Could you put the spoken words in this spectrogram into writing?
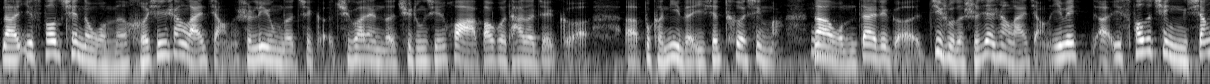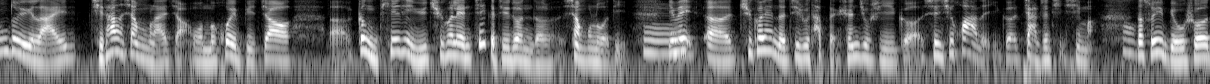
那 eSports Chain 呢，我们核心上来讲呢，是利用的这个区块链的去中心化，包括它的这个呃不可逆的一些特性嘛。那我们在这个技术的实践上来讲呢，因为呃 eSports Chain 相对于来其他的项目来讲，我们会比较呃更贴近于区块链这个阶段的项目落地，嗯因为呃区块链的技术它本身就是一个信息化的一个价值体系嘛。那所以比如说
